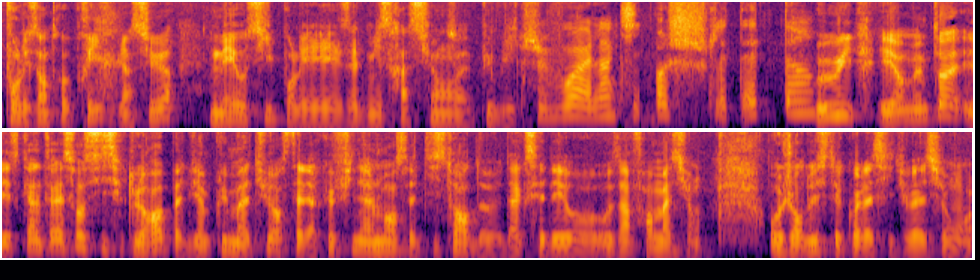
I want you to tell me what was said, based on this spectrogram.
pour les entreprises, bien sûr, mais aussi pour les administrations publiques. Je vois Alain qui hoche la tête. Oui, oui. Et en même temps, et ce qui est intéressant aussi, c'est que l'Europe devient plus mature. C'est-à-dire que finalement, cette histoire d'accéder aux, informations. Aujourd'hui, c'était quoi la situation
